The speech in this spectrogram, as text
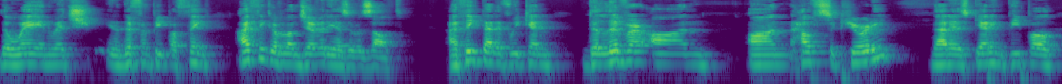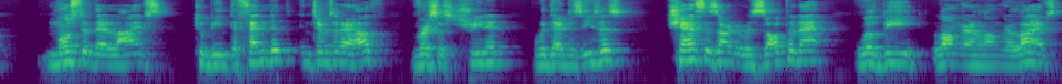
the way in which you know different people think. I think of longevity as a result. I think that if we can deliver on on health security, that is getting people most of their lives to be defended in terms of their health versus treated with their diseases, chances are the result of that will be longer and longer lives,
